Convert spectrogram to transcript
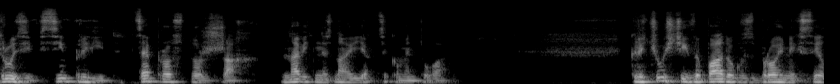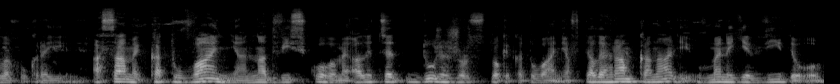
Друзі, всім привіт! Це просто жах. Навіть не знаю, як це коментувати. Кричущий випадок в Збройних силах України, а саме катування над військовими, але це дуже жорстоке катування. В телеграм-каналі в мене є відео,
